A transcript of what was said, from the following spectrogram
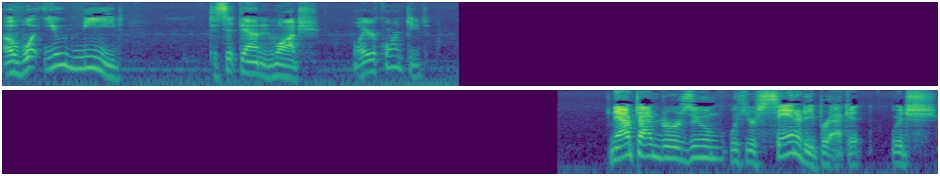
of what you need to sit down and watch while you're quarantined. Now, time to resume with your sanity bracket, which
